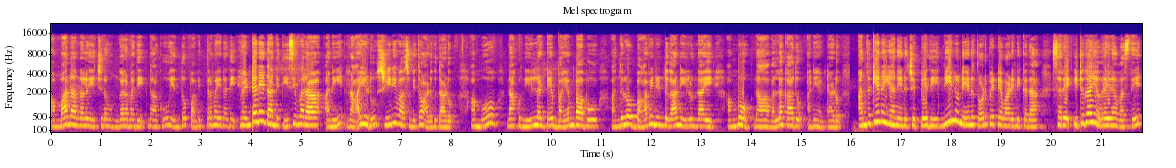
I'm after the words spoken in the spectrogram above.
అమ్మా నాన్నలు ఇచ్చిన ఉంగరం అది నాకు ఎంతో పవిత్రమైనది. వెంటనే దాన్ని తీసివ్వరా అని రాయుడు శ్రీనివాసునితో అడుగుతాడు. అమ్మో నాకు నీళ్ళంటే భయం బాబు. అందులో బావి నిండుగా నీళ్ళున్నాయి అమ్మో నా వల్ల కాదు అని అంటాడు. అందుకేనయ్యా నేను చెప్పేది నీళ్ళు నేను తోడుపెట్టేవాడిని కదా. సరే ఇటుగా ఎవరైనా వస్తే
